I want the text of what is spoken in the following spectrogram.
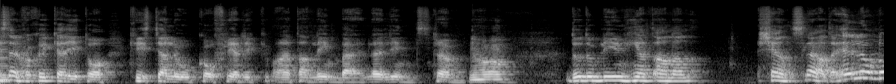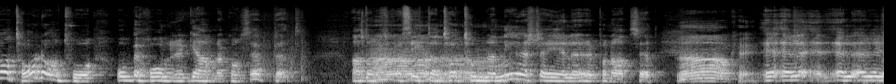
Istället för att skicka dit då Christian Lok och Fredrik han, Lindberg, eller Lindström. Ja. Då, då blir det en helt annan känsla i allt. Eller om man tar de två och behåller det gamla konceptet. Att de ska Ah. sitta och tona ner sig eller på något sätt. Ah, okej. Eller, eller, eller Eh,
